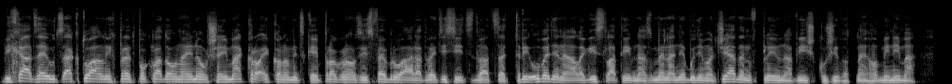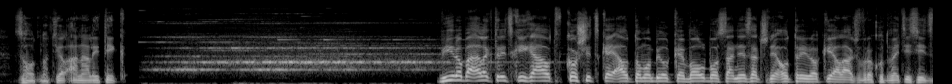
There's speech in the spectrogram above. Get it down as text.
Vychádzajúc z aktuálnych predpokladov najnovšej makroekonomickej prognózy z februára 2023 uvedená legislatívna zmena nebude mať žiaden vplyv na výšku životného minima, zhodnotil analytik. Výroba elektrických aut v košickej automobilke Volvo sa nezačne o 3 roky, ale až v roku 2027.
